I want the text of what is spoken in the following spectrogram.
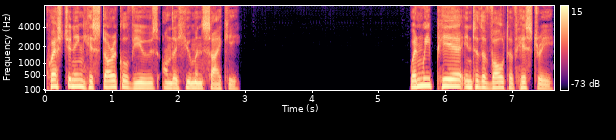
Questioning Historical Views on the Human Psyche. When we peer into the vault of history,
